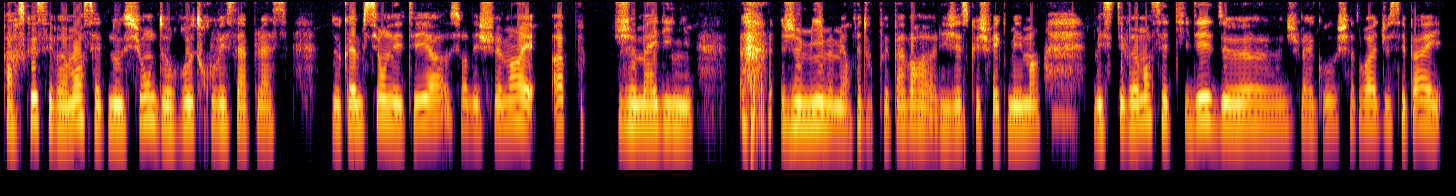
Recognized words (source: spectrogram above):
parce que c'est vraiment cette notion de retrouver sa place, de comme si on était euh, sur des chemins et hop, je m'aligne, je mime, mais en fait vous pouvez pas voir euh, les gestes que je fais avec mes mains, mais c'était vraiment cette idée de euh, je vais à gauche, à droite, je sais pas, et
